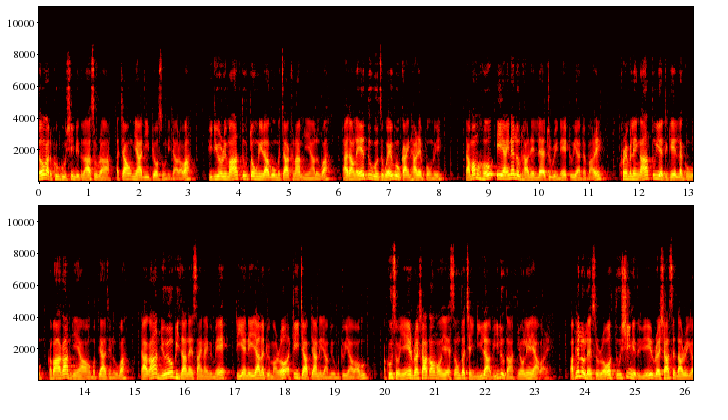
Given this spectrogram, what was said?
ယောဂတစ်ခုခုရှိနေသလားဆိုတာအကြောင်းအများကြီးပြောဆိုနေကြတာပါ ဗီဒီယိုတွေမှာသူတုံနေတာကိုမကြာခဏမြင်ရလို့ပါဒါကြောင့်လည်းသူ့ကိုဇပွဲကိုကင်ထားတဲ့ပုံတွေဒါမှမဟုတ် AI နဲ့လုပ်ထားတဲ့လက်အတုတွေနဲ့တွေ့ရတတ်ပါတယ်ခရမ်မလင်ကသူ့ရဲ့တကယ်လက်ကိုကဘာကမြင်ရအောင်မပြချင်လို့ပါဒါကမျိုးရိုးဗီဇနဲ့ဆိုင်နိုင်ပေမဲ့ DNA ရလက်တွေမှာတော့အတိအကျပြနေတာမျိုးမတွေ့ရပါဘူးအခုဆိုရင်ရုရှားကောင်းဆောင်ရဲ့အဆုံးသက်ချိန်နီးလာပြီလို့သာမျှော်လင့်ရပါတယ်ဘာဖြစ်လို့လဲဆိုတော့သူရှိနေသူတွေရုရှားစစ်သားတွေက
